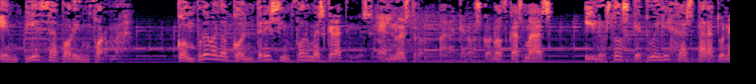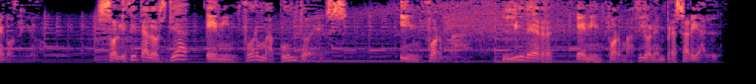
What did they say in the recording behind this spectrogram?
empieza por Informa. Compruébalo con tres informes gratis, el nuestro para que nos conozcas más y los dos que tú elijas para tu negocio. Solicítalos ya en Informa.es. Informa, líder en información empresarial.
